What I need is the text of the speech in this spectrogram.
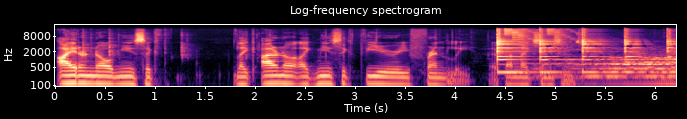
I don't know music like I don't know, like music theory friendly, if that makes any sense.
